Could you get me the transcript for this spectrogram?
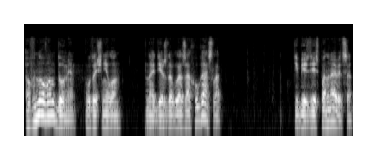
«В новом доме», — уточнил он. Надежда в глазах угасла. «Тебе здесь понравится».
